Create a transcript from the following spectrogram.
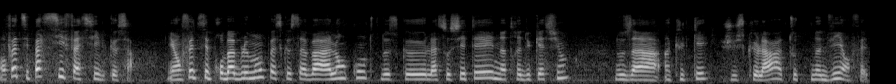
en fait c'est pas si facile que ça. Et en fait c'est probablement parce que ça va à l'encontre de ce que la société, notre éducation nous a inculqué jusque-là, toute notre vie en fait.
